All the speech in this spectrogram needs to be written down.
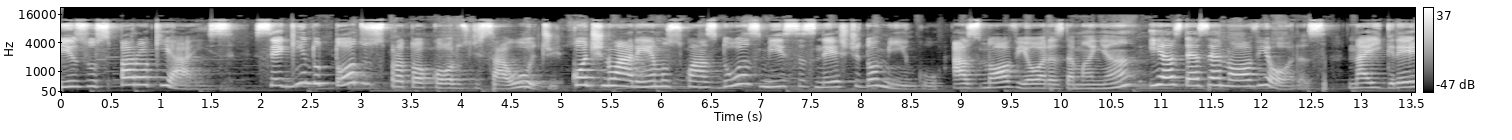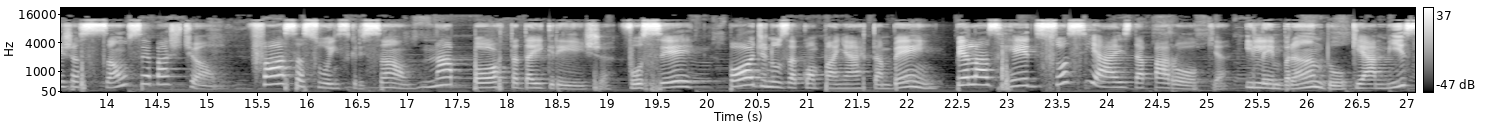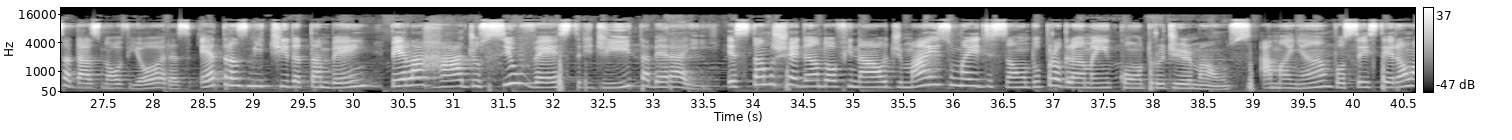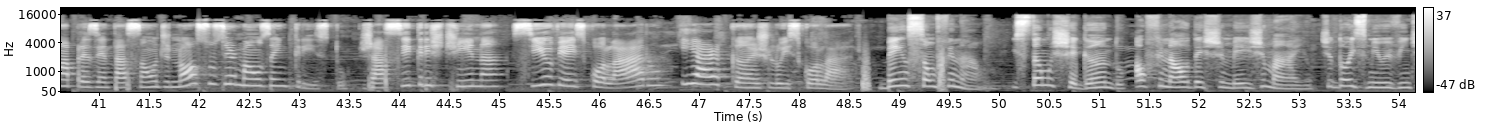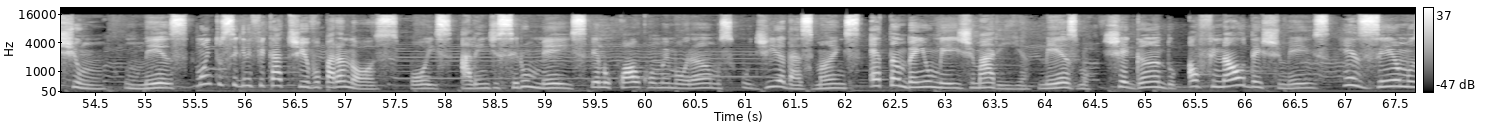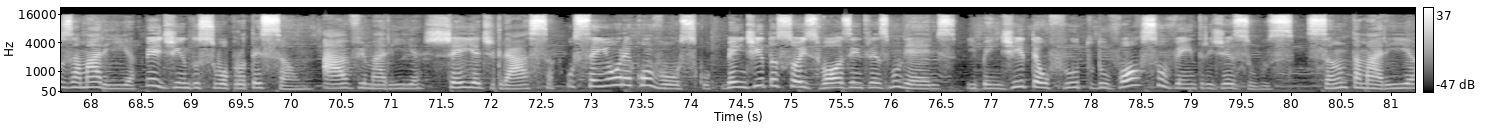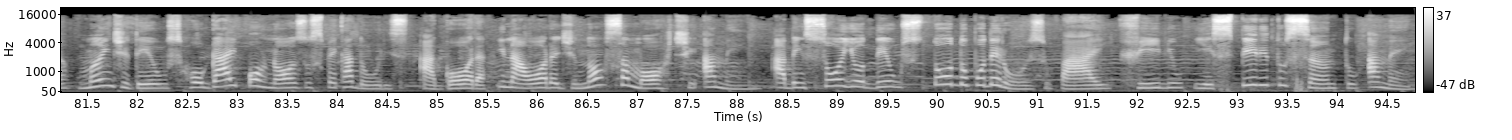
Avisos paroquiais. Seguindo todos os protocolos de saúde, continuaremos com as duas missas neste domingo, às 9 horas da manhã e às 19 horas, na Igreja São Sebastião. Faça sua inscrição na porta da igreja. Você pode nos acompanhar também pelas redes sociais da paróquia. E lembrando que a missa das 9 horas é transmitida também pela Rádio Silvestre de Itaberaí. Estamos chegando ao final de mais uma edição do programa Encontro de Irmãos. Amanhã vocês terão a apresentação de nossos irmãos em Cristo, Jaci Cristina, Silvia Escolaro e Arcângelo Escolaro. Benção final. Estamos chegando ao final deste mês de maio de 2021, um mês muito significativo para nós, pois, além de ser um mês pelo qual comemoramos o Dia das Mães, é também o mês de Maria. Mesmo chegando ao final deste mês, rezemos a Maria, pedindo sua proteção. Ave Maria, cheia de graça, o Senhor é convosco. Bendita sois vós entre as mulheres, e bendito é o fruto do vosso ventre, Jesus. Santa Maria, Mãe de Deus, rogai por nós, os pecadores, agora e na hora de nossa morte. Amém. Abençoe o Deus Todo-Poderoso, Pai, Filho e Espírito Santo. Amém.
